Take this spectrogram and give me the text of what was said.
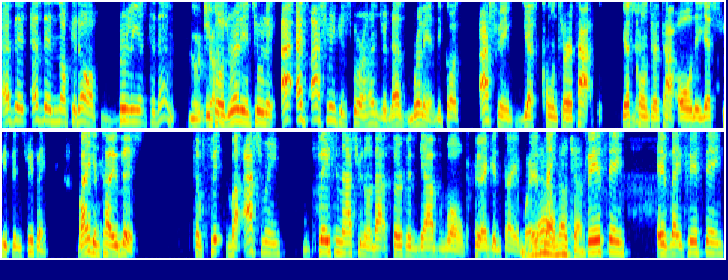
if they, if they knock it off, brilliant to them. No because really and truly, if Ashwin can score 100, that's brilliant because Ashwin just counter attacked, just yeah. counter attack all day, just sweeping, sweeping. But I can tell you this to fit, but Ashwin facing Ashwin on that surface gap, whoa, I can tell you, boy. It's No, like no chance. facing, it's like facing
